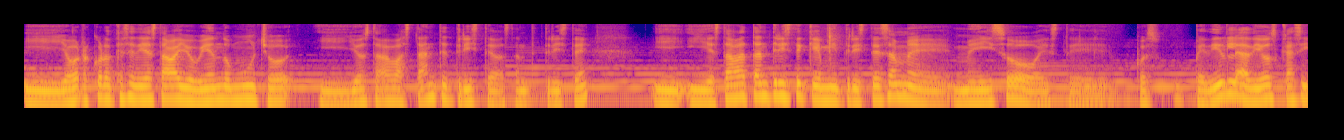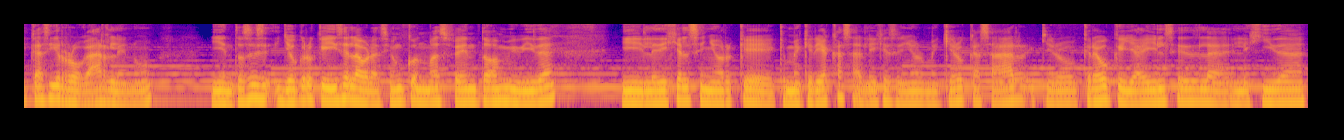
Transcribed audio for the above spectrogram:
Y yo recuerdo que ese día estaba lloviendo mucho y yo estaba bastante triste, bastante triste. Y, estaba tan triste que mi tristeza me, me, hizo, este, pues, pedirle a Dios, casi, casi rogarle, ¿no? Y entonces yo creo que hice la oración con más fe en toda mi vida y le dije al Señor que, que me quería casar. Le dije, Señor, me quiero casar, quiero, creo que ya Ilse es la elegida,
